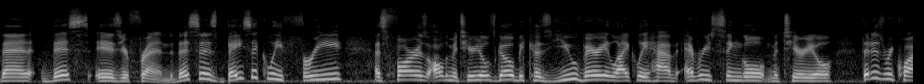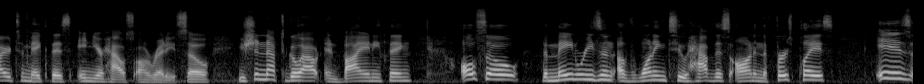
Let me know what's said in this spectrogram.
then this is your friend. This is basically free as far as all the materials go because you very likely have every single material that is required to make this in your house already. So you shouldn't have to go out and buy anything. Also, the main reason of wanting to have this on in the first place is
